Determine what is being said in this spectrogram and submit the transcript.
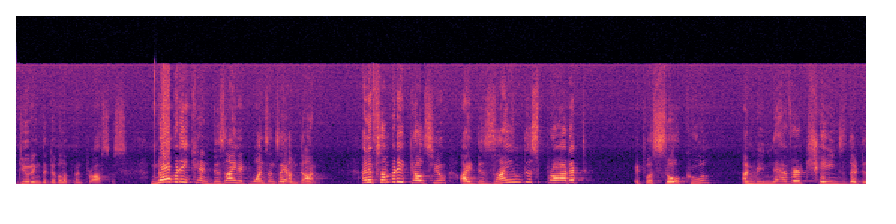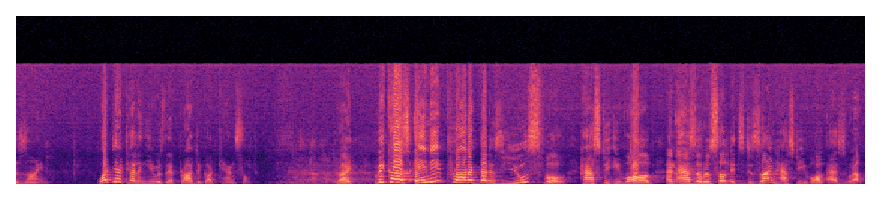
during the development process. Nobody can design it once and say, I'm done. And if somebody tells you, I designed this product, it was so cool, and we never changed the design, what they're telling you is their project got canceled. right? Because any product that is useful has to evolve, and as a result, its design has to evolve as well.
